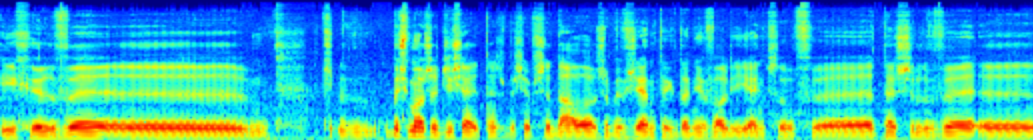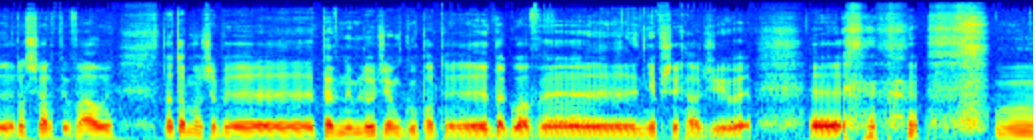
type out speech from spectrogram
ich lwy. E, Być może dzisiaj też by się przydało, żeby wziętych do niewoli jeńców e, też lwy e, rozszarpywały. No to może by pewnym ludziom głupoty do głowy nie przychodziły. E, Mm,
